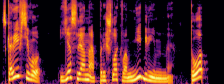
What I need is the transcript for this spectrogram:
Скорее всего, если она пришла к вам не беременная, то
